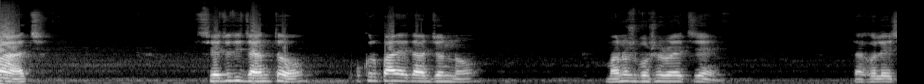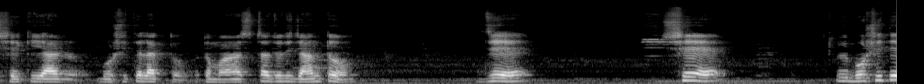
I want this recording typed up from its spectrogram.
মাছ, সে যদি জানতো পুকুর পাড়ে তার জন্য মানুষ বসে রয়েছে, তাহলে সে কি আর বসিতে লাগতো? একটা মাছটা যদি জানতো যে সে ওই বসিতে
